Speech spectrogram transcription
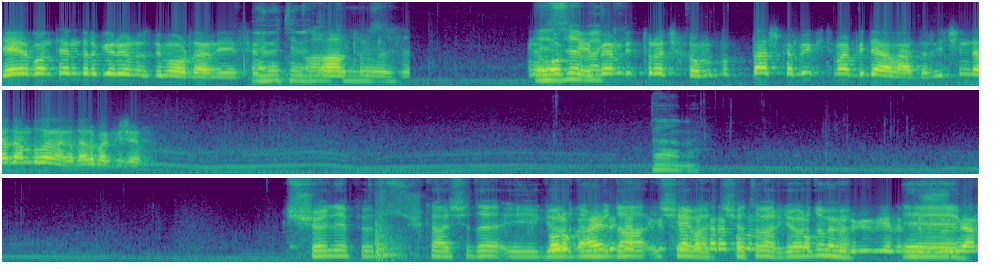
Diğer konteynerı görüyorsunuz değil mi oradan reisim? Evet evet. Altımızda. Okey bak. ben bir tura çıkıyorum. Başka büyük ihtimal bir daha vardır. İçinde adam bulana kadar bakacağım. Tamam. Şöyle yapıyoruz. Şu karşıda e, Doruk gördüğüm bir ayrıca daha tweetine şey var, bakarak çatı olur var. musun? Gördün Nokta mü? Ee, bizi uyandırır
